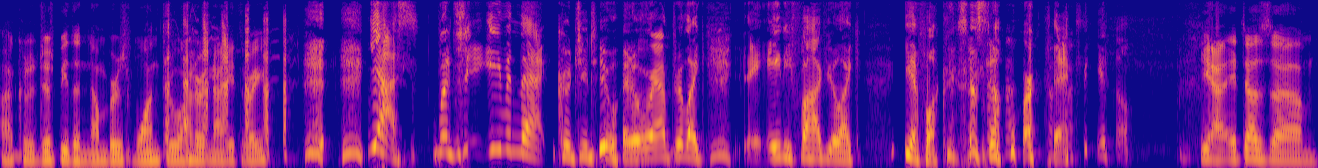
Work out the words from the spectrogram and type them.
Uh, could it just be the numbers one through 193? Yes, but even that, could you do it? Or after like 85, you're like, yeah, fuck this. It's not worth it. You know? Yeah, it does. Um,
